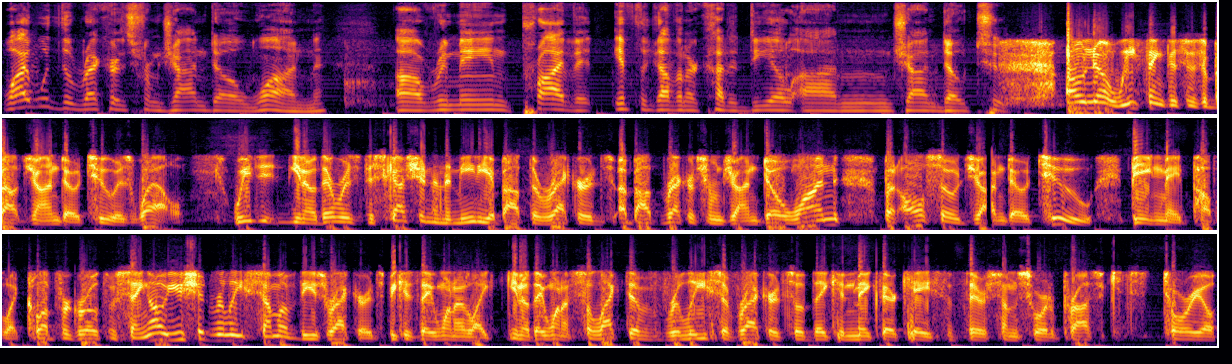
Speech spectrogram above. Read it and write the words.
Why would the records from John Doe one uh, remain private if the governor cut a deal on John Doe two? Oh no, we think this is about John Doe too as well. We did, you know, there was discussion in the media about the records about records from John Doe one, but also John Doe two being made public. Club for Growth was saying, "Oh, you should release some of these records because they want to like, you know, they want a selective release of records so they can make their case that there's some sort of prosecutorial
